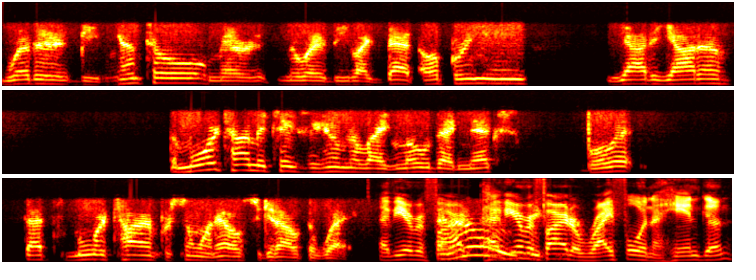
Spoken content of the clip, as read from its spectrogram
whether it be mental, whether it be like bad upbringing, yada yada, the more time it takes for him to like load that next bullet, that's more time for someone else to get out of the way. Have you ever fired? Have you ever fired a rifle and a handgun?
